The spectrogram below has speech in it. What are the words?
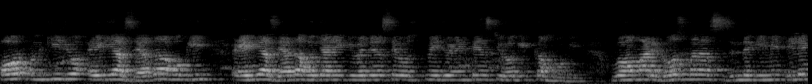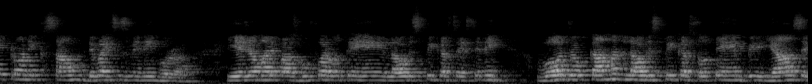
और उनकी जो एरिया ज़्यादा होगी एरिया ज़्यादा हो जाने की वजह से उसमें जो इंटेंसिटी होगी, कम होगी। वो हमारे रोज़मर्रा ज़िंदगी में इलेक्ट्रॉनिक साउंड डिवाइसेस में नहीं बोल रहा। ये जो हमारे पास हुफर होते हैं लाउड स्पीकर ऐसे नहीं, वो जो कॉमन लाउड स्पीकर होते हैं यहाँ से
